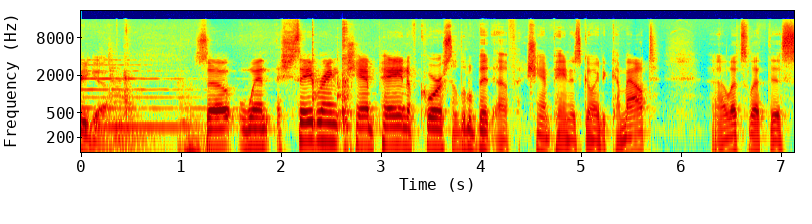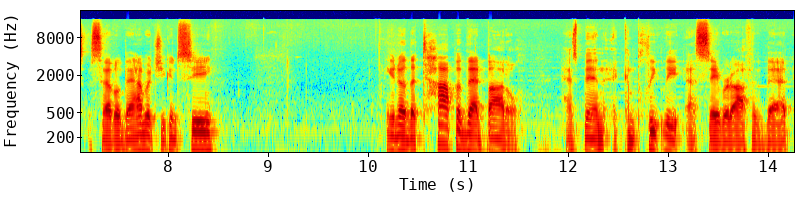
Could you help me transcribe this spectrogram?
There you go. So when sabering champagne, of course, a little bit of champagne is going to come out. Uh, let's let this settle down, but you can see, you know, the top of that bottle has been completely uh, sabered off of that.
